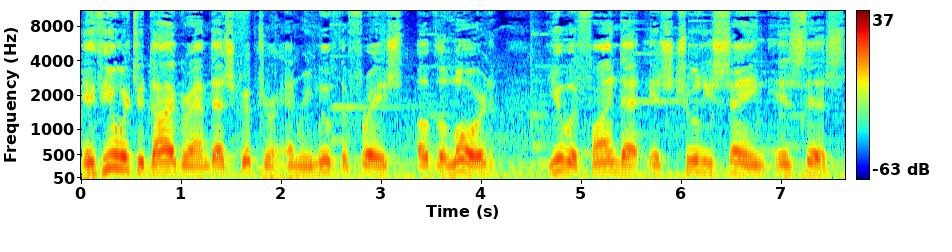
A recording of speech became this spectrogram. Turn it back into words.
If you were to diagram that scripture and remove the phrase of the Lord, you would find that it's truly saying is this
